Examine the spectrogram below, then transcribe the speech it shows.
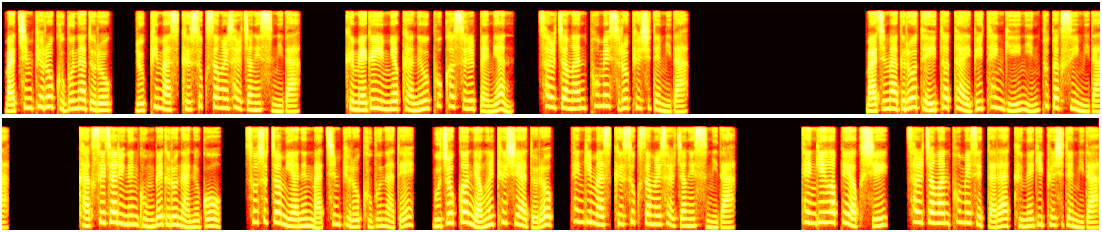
마침표로 구분하도록 루피 마스크 속성을 설정했습니다. 금액을 입력한 후 포커스를 빼면 설정한 포맷으로 표시됩니다. 마지막으로 데이터 타입이 텡게인 input box입니다. 각 세 자리는 공백으로 나누고 소수점 이하는 마침표로 구분하되 무조건 0을 표시하도록 텡게 마스크 속성을 설정했습니다. 텡게 화폐 역시 설정한 포맷에 따라 금액이 표시됩니다.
